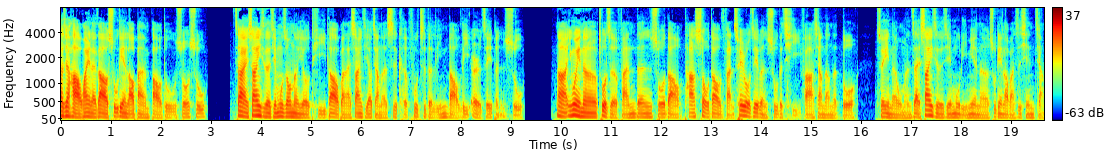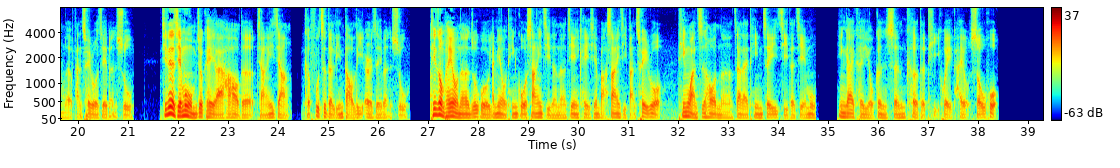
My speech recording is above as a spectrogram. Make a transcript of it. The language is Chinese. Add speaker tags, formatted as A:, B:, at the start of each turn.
A: 大家好，欢迎来到书店老板饱读说书。在上一集的节目中呢，有提到，本来上一集要讲的是《可复制的领导力二》这一本书。那因为呢，作者樊登说到，他受到《反脆弱》这本书的启发相当的多，所以呢，我们在上一集的节目里面呢，书店老板是先讲了《反脆弱》这本书。今天的节目，我们就可以来好好的讲一讲《可复制的领导力二》这本书。听众朋友呢，如果还没有听过上一集的呢，建议可以先把上一集《反脆弱》听完之后呢，再来听这一集的节目，应该可以有更深刻的体会还有收获。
